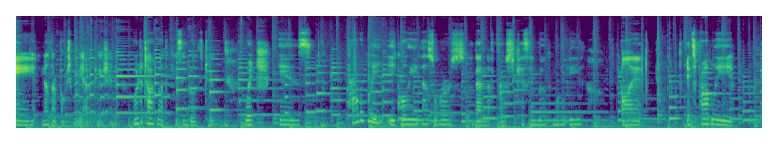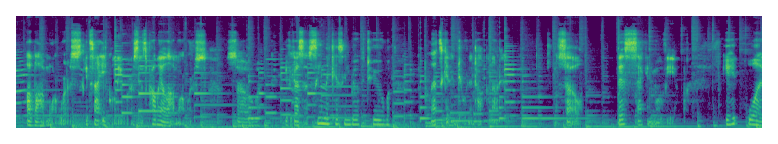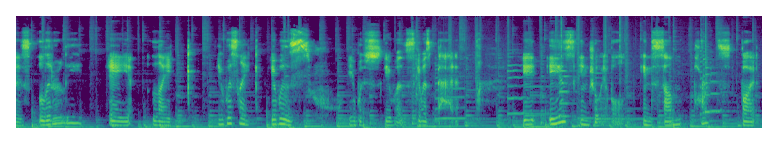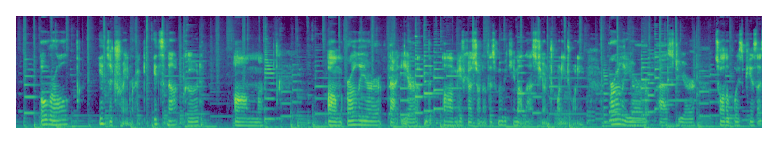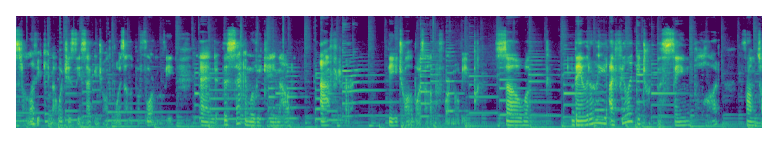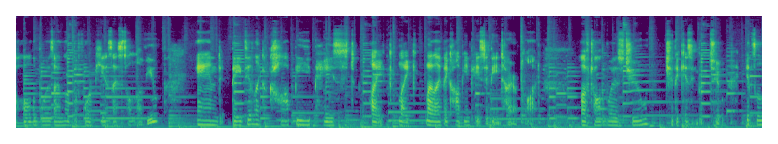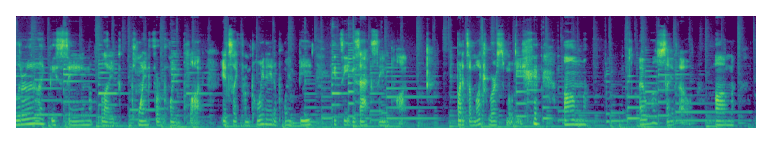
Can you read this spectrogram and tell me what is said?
another book to movie adaptation. We're going to talk about The Kissing Booth 2, which is probably equally as worse than the first Kissing Booth movie, but it's probably a lot more worse. It's not equally worse, it's probably a lot more worse. So, if you guys have seen The Kissing Booth 2, let's get into it and talk about it. So, this second movie, it was literally a like it was like it was it was it was it was bad. It is enjoyable in some parts, but overall it's a train wreck. It's not good. Um um earlier that year um if you guys don't know this movie came out last year in 2020 earlier last year to all the boys ps i still love you came out which is the second to all the boys i love before movie. And the second movie came out after the to all the boys i love before movie. So they literally i feel like they took the same plot from to all the boys i love before ps i still love you and they did like a copy paste like like like they copy and pasted the entire plot of Tall Boys 2 to the Kissing Booth 2. It's literally like the same like point for point plot. It's like from point A to point B, it's the exact same plot. But it's a much worse movie. um I will say though, um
